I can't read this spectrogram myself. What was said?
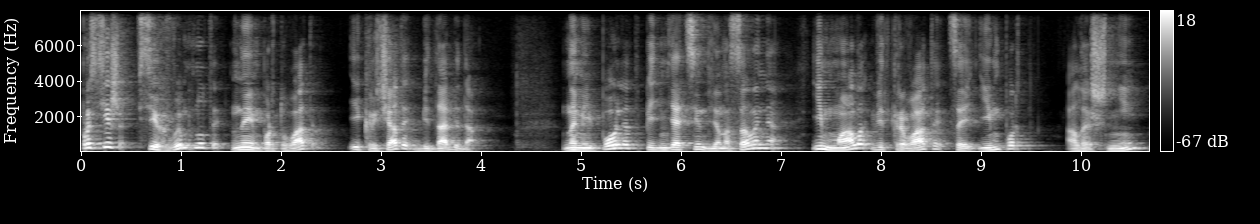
Простіше всіх вимкнути, не імпортувати і кричати біда-біда. На мій погляд, підняття цін для населення і мало відкривати цей імпорт, але ж ні.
